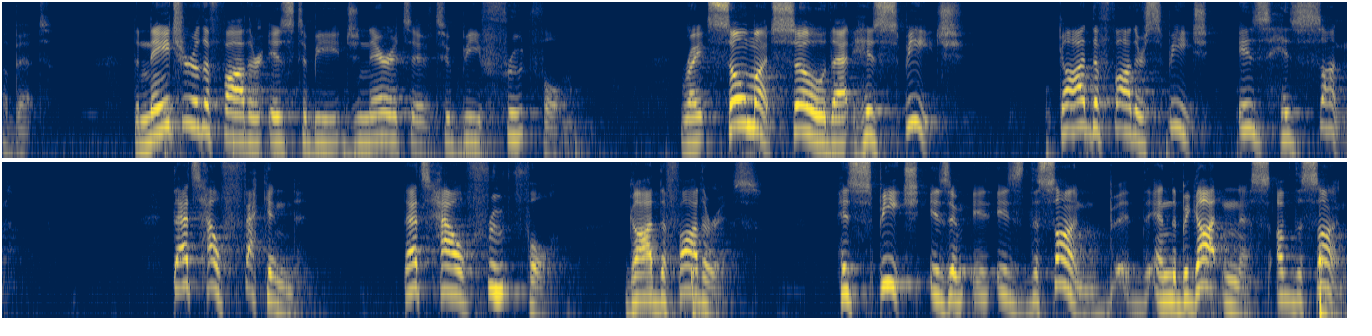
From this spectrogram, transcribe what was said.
a bit. The nature of the Father is to be generative, to be fruitful, right? So much so that his speech, God the Father's speech is his son. That's how fecund, that's how fruitful God the Father is. His speech is, is the Son and the begottenness of the Son.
